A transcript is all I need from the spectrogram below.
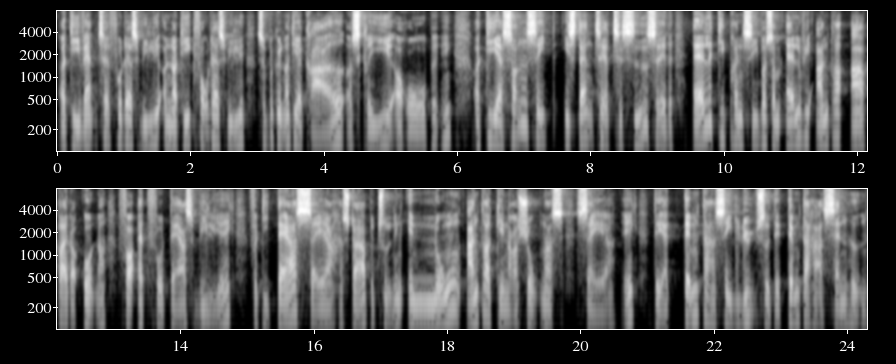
og de er vant til at få deres vilje, og når de ikke får deres vilje, så begynder de at græde og skrige og råbe. Ikke? Og de er sådan set i stand til at tilsidesætte alle de principper, som alle vi andre arbejder under for at få deres vilje. Ikke? Fordi deres sager har større betydning end nogen andre generationers sager. Ikke? Det er dem, der har set lyset, det er dem, der har sandheden,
